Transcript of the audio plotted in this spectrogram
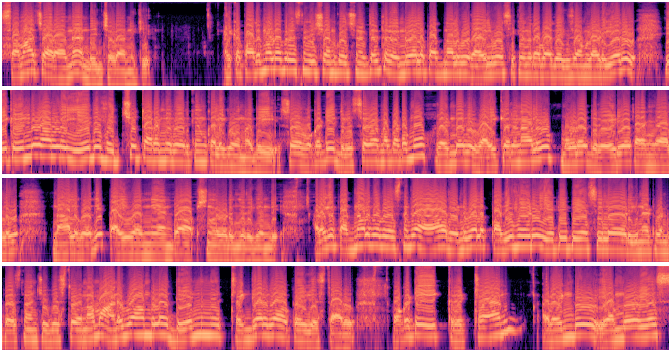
సమాచారాన్ని అందించడానికి. ఇక పదమూడవ ప్రశ్న విషయానికి వచ్చినట్లయితే రెండు వేల పద్నాలుగు రైల్వే సికింద్రాబాద్ ఎగ్జామ్లో అడిగారు. ఈ క్రింది వారిలో ఏది హెచ్చు తరంగ దైర్ఘ్యం కలిగి ఉన్నది? సో ఒకటి దృశ్యవర్ణపటము రెండోది వైకిరణాలు మూడోది రేడియో తరంగాలు నాలుగోది పైవన్నీ అంటూ ఆప్షన్ ఇవ్వడం జరిగింది. అలాగే పద్నాలుగో ప్రశ్నగా రెండు వేల పదిహేడు ఏపీపీఎస్సీలో అడిగినటువంటి ప్రశ్నను చూపిస్తూ ఉన్నాము. అణుబాంబులో దేనిని ట్రిగ్గర్గా ఉపయోగిస్తారు? ఒకటి క్రిట్రాన్ రెండు ఎంఓఎస్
